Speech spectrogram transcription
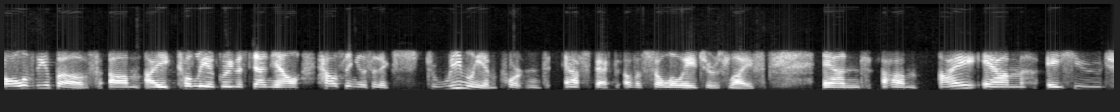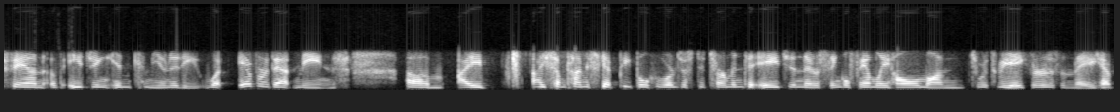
all of the above. Um, I totally agree with Danielle. Housing is an extremely important aspect of a solo ager's life. And um, I am a huge fan of aging in community, whatever that means. Um, I I sometimes get people who are just determined to age in their single family home on two or three acres, and they have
